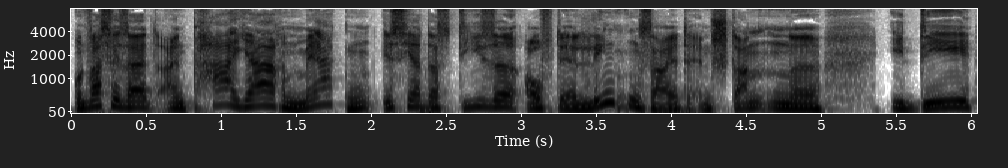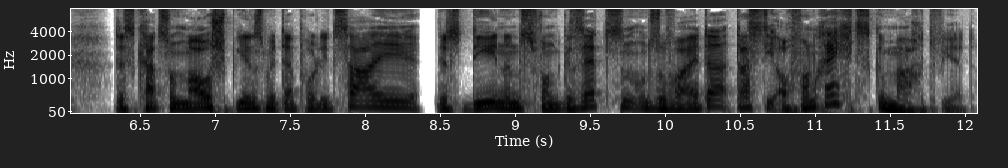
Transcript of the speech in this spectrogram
Und was wir seit ein paar Jahren merken, ist ja, dass diese auf der linken Seite entstandene Idee des Katz-und-Maus-Spielens mit der Polizei, des Dehnens von Gesetzen und so weiter, dass die auch von rechts gemacht wird.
